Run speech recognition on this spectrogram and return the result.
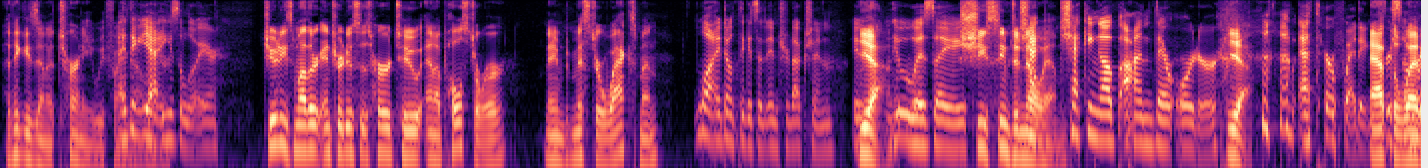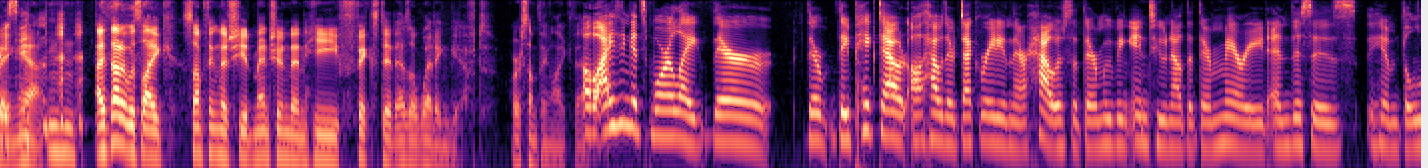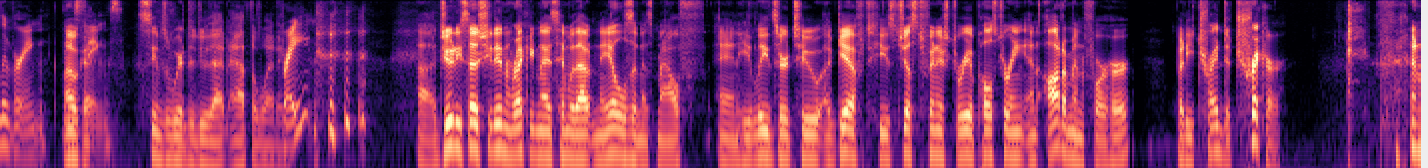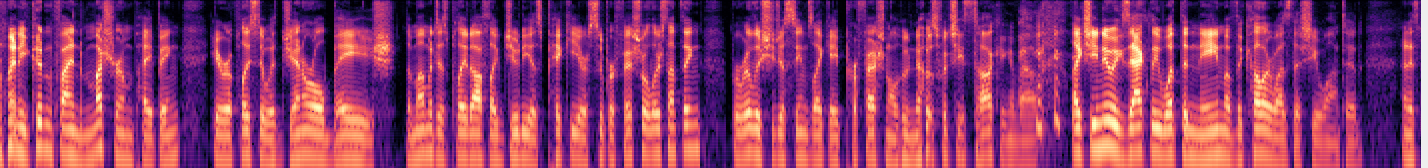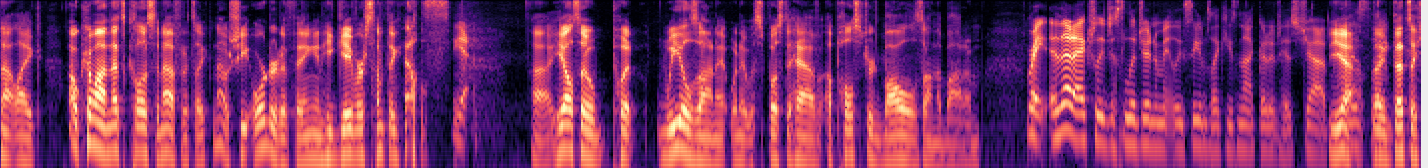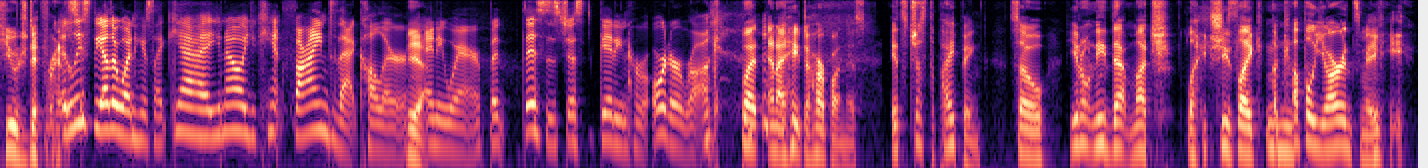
I think he's an attorney, we find I think out yeah, later. he's a lawyer. Judy's mother introduces her to an upholsterer named Mr. Waxman. Well, I don't think it's an introduction. It, Yeah. it was a She seemed to check- know him. checking up on their order Yeah, at their wedding. at for the some wedding. reason. Yeah. Mm-hmm. I thought it was like something that she had mentioned and he fixed it as a wedding gift or something like that. Oh, I think it's more like they're they're they picked out uh, how they're decorating their house that they're moving into now that they're married, and this is him delivering these Okay. things, Seems weird to do that at the wedding. right? Uh, Judy says she didn't recognize him without nails in his mouth, and he leads her to a gift. He's just finished reupholstering an ottoman for her, but he tried to trick her. and when he couldn't find mushroom piping, he replaced it with general beige. The moment is played off like Judy is picky or superficial or something, but really she just seems like a professional who knows what she's talking about. like she knew exactly what the name of the color was that she wanted. And it's not like, oh, come on, that's close enough. And it's like, no, she ordered a thing and he gave her something else. yeah. Uh, he also put wheels on it when it was supposed to have upholstered balls on the bottom. Right, and that actually just legitimately seems like he's not good at his job. Yeah, because, like, that's a huge difference. At least the other one, he's like, yeah, you know, you can't find that color Yeah. anywhere. But this is just getting her order wrong. but and I hate to harp on this, it's just the piping, so you don't need that much. Like she's like a couple yards maybe.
